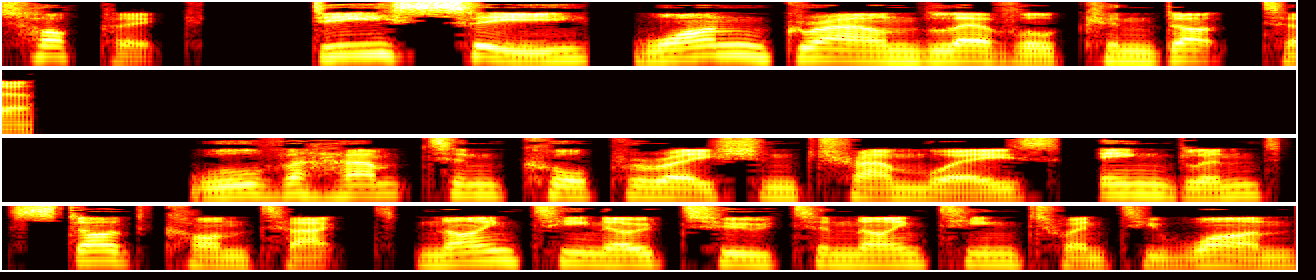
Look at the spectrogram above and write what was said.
Topic: DC 1 ground level conductor. Wolverhampton Corporation Tramways, England stud contact 1902 to 1921.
